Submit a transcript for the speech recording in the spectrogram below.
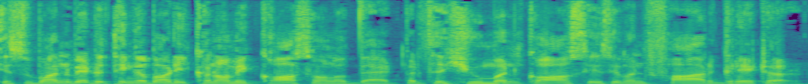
is one way to think about economic cost and all of that, but the human cost is even far greater.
